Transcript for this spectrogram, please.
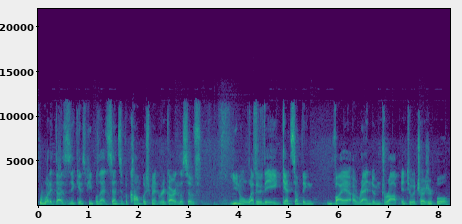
what it does is it gives people that sense of accomplishment, regardless of you know whether they get something via a random drop into a treasure pool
